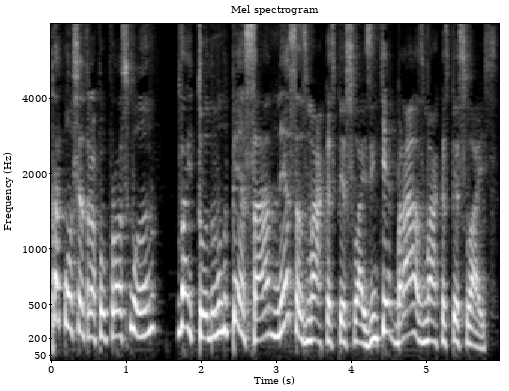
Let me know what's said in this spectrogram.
para concentrar para o próximo ano, vai todo mundo pensar nessas marcas pessoais, em quebrar as marcas pessoais.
